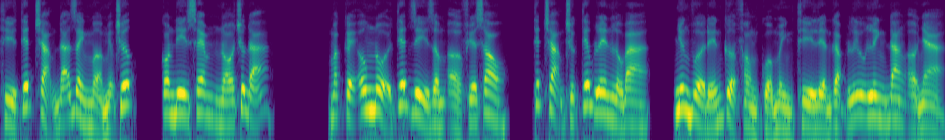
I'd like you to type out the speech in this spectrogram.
thì tiết chạm đã giành mở miệng trước, con đi xem nó trước đã. Mặc kệ ông nội tiết gì dầm ở phía sau, tiết chạm trực tiếp lên lầu ba, nhưng vừa đến cửa phòng của mình thì liền gặp Lưu Linh đang ở nhà.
